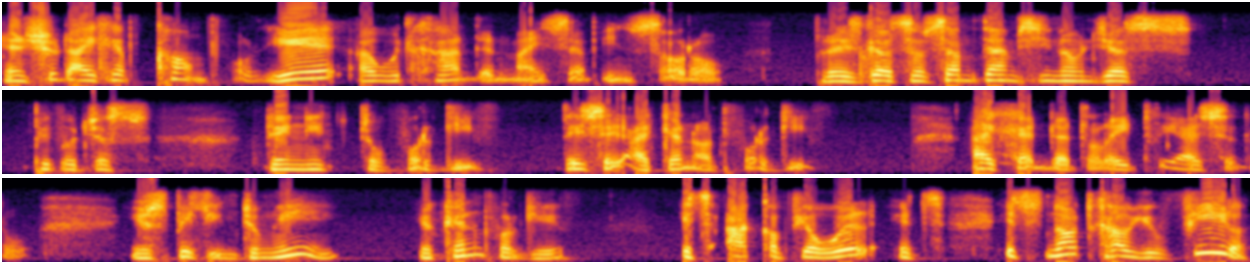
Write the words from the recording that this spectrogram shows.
Then should I have comfort? Yeah, I would harden myself in sorrow. Praise God. So sometimes, you know, just people just, they need to forgive. They say, I cannot forgive. I had that lately. I said, oh, You're speaking to me. You can forgive. It's act of your will. It's it's not how you feel.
